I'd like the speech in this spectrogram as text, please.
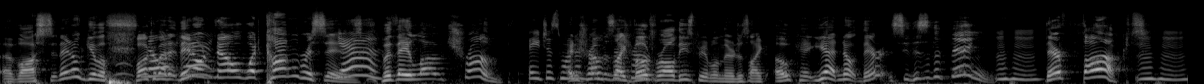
of Austin. They don't give a fuck No about it. They don't know what Congress is. Yeah. But they love Trump. They just want And Trump vote is like, Trump. vote for all these people, and they're just like, okay, yeah, no, they're see, this is the thing. Mm-hmm. They're fucked. Mm-hmm.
